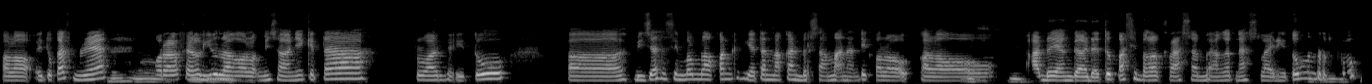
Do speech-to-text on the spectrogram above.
kalau itu kan sebenarnya hmm, moral value lah hmm. kalau misalnya kita keluarga itu uh, bisa sesimpel melakukan kegiatan makan bersama. Nanti kalau kalau hmm. ada yang nggak ada tuh pasti bakal kerasa banget. Nah selain itu menurutku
